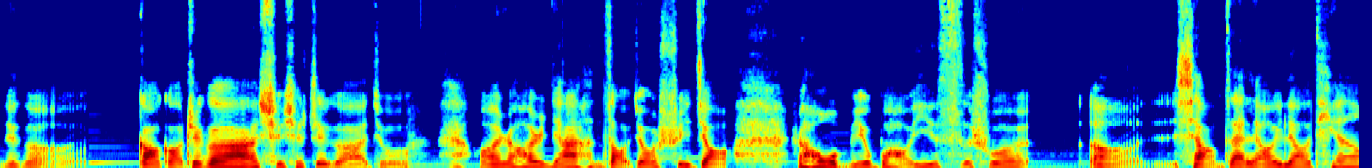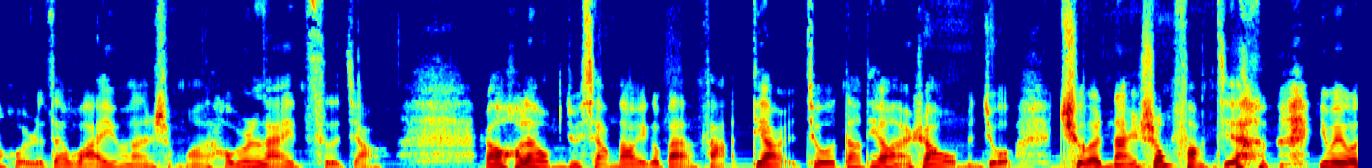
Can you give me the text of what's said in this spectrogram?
那个搞搞这个啊，学学这个啊，就呃，然后人家很早就要睡觉，然后我们又不好意思说。呃，想再聊一聊天，或者再玩一玩什么，好不容易来一次这样。然后后来我们就想到一个办法，第二就当天晚上我们就去了男生房间，因为有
